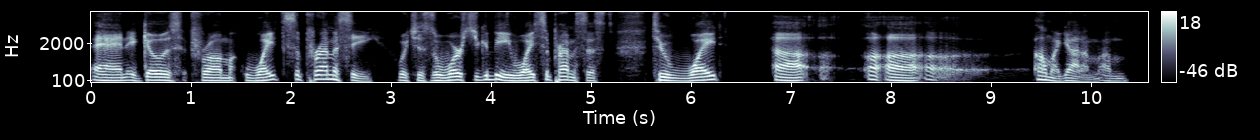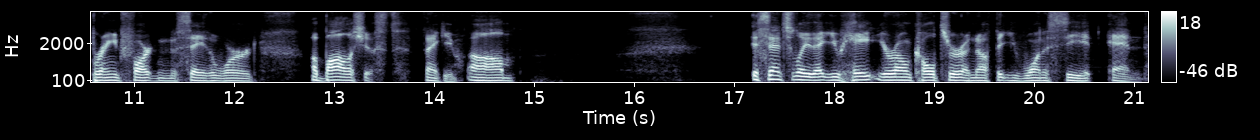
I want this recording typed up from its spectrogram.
And it goes from white supremacy, which is the worst you could be, white supremacist, to white. Uh, uh, uh, uh, oh my God, I'm I'm brain farting to say the word abolishist. Thank you. Um, essentially, that you hate your own culture enough that you want to see it end.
